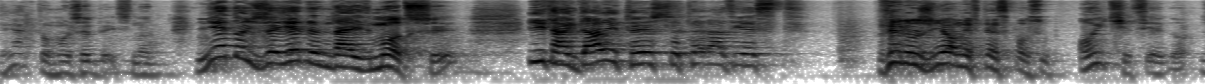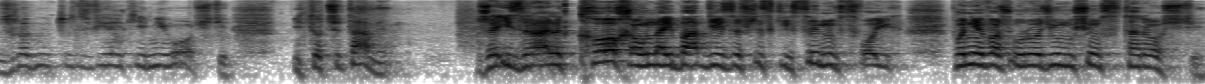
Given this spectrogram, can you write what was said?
no jak to może być? No, nie dość, że jeden najmłodszy i tak dalej, to jeszcze teraz jest wyróżniony w ten sposób. Ojciec jego zrobił to z wielkiej miłości. I to czytamy, że Izrael kochał najbardziej ze wszystkich synów swoich, ponieważ urodził mu się w starości.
